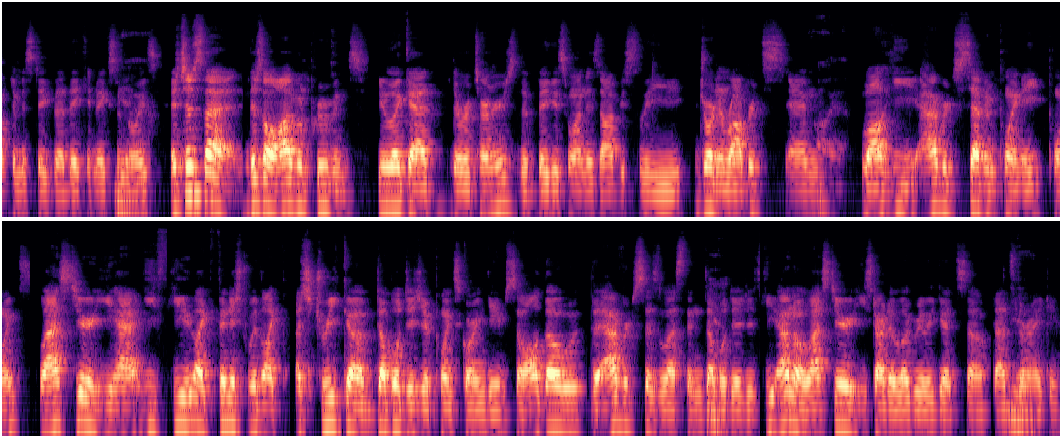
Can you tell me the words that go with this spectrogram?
optimistic that they can make some Yeah. noise. It's just that there's a lot of improvements. You look at the returners, the biggest one is obviously Jordan Roberts, and Oh yeah. While he averaged 7.8 points. Last year he had he, he like finished with like a streak of double digit point scoring games. So although the average says less than double digits he i don't know last year he started to look really good. So that's the Yeah. ranking.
